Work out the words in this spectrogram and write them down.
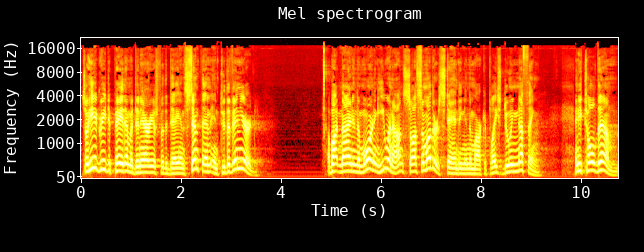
So he agreed to pay them a denarius for the day and sent them into the vineyard. About nine in the morning, he went out and saw some others standing in the marketplace doing nothing. And he told them,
